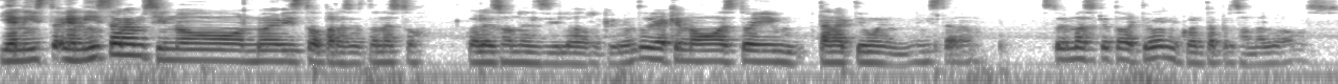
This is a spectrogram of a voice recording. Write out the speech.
Y en, Insta en Instagram sí no, no he visto, para ser honesto, cuáles son en sí los requerimientos, ya que no estoy tan activo en Instagram. Estoy más que todo activo en mi cuenta personal, vamos.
